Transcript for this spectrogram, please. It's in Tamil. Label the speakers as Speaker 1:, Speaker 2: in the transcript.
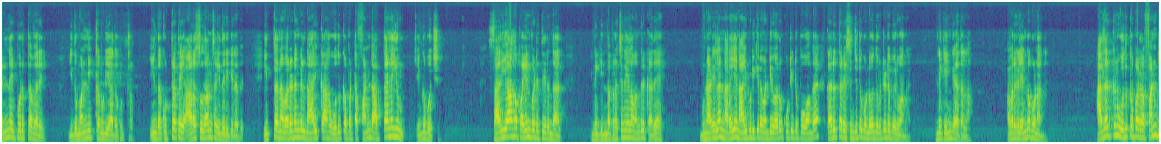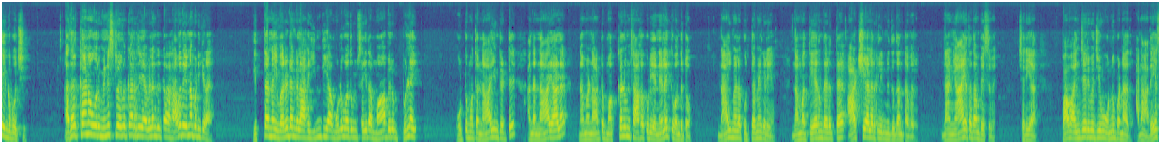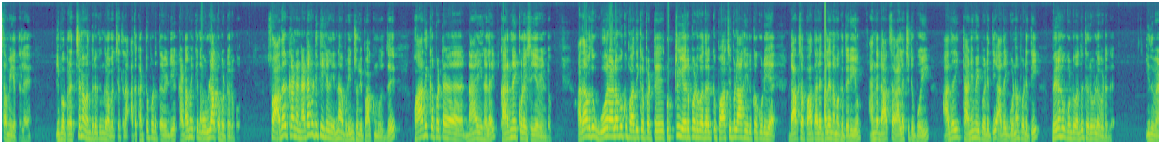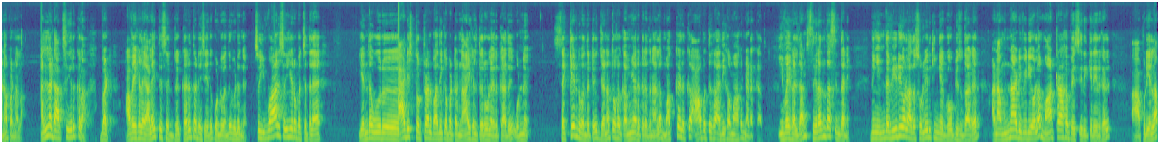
Speaker 1: என்னை பொறுத்தவரை இது மன்னிக்க முடியாத குற்றம். இந்த குற்றத்தை அரசுதான் செய்திருக்கிறது. இத்தனை வருடங்கள் நாய்க்காக ஒதுக்கப்பட்ட ஃபண்ட் அத்தனையும் எங்க போச்சு? சரியாக பயன்படுத்தி இருந்தால் இன்னைக்கு இந்த பிரச்சனையெல்லாம் வந்திருக்காதே? முன்னாடிலாம் நிறைய நாய் பிடிக்கிற வண்டி வரும் கூட்டிட்டு போவாங்க கருத்தடை செஞ்சுட்டு கொண்டு வந்து விட்டுட்டு போயிருவாங்க. இன்னைக்கு எங்க அதெல்லாம்? அவர்கள் எங்க போனாங்க? அதற்குன்னு ஒதுக்கப்படுற ஃபண்ட் எங்க போச்சு? அதற்கான ஒரு மினிஸ்டர் இருக்கார் இல்லையா விலங்குக்காக? அவர் என்ன படிக்கிறார்? இத்தனை வருடங்களாக இந்தியா முழுவதும் செய்த மாபெரும் பிழை ஒட்டுமொத்த நாயும் கெட்டு அந்த நாயால நம்ம நாட்டு மக்களும் சாகக்கூடிய நிலைக்கு வந்துட்டோம். நாய் மேல குத்தமே கிடையாது. நம்ம தேர்ந்தெடுத்த ஆட்சியாளர்களின் மீது தான் தவறு. நான் நியாயத்தை தான் பேசுவேன். சரியா? பாவம் அஞ்சறி விஜயம் ஒன்றும் பண்ணாது. ஆனால் அதே சமயத்துல இப்ப பிரச்சனை வந்திருக்குங்கிற பட்சத்துல அதை கட்டுப்படுத்த வேண்டிய கடமைக்கு நம்ம உள்ளாக்கப்பட்டிருக்கும். ஸோ அதற்கான நடவடிக்கைகள் என்ன அப்படின்னு சொல்லி பார்க்கும்போது பாதிக்கப்பட்ட நாய்களை கருணை கொலை செய்ய வேண்டும். அதாவது ஓரளவுக்கு பாதிக்கப்பட்டு குற்று ஏற்படுவதற்கு பாசிபிளாக இருக்கக்கூடிய டாக்டர் பார்த்தாலே நமக்கு தெரியும். அந்த டாக்டர் அழைச்சிட்டு போய் அதை தனிமைப்படுத்தி அதை குணப்படுத்தி பிறகு கொண்டு வந்து தெருவில் விடுங்க. இது வேணா பண்ணலாம். நல்ல டாக்ஸ் இருக்கலாம். பட் அவைகளை அழைத்து சென்று கருத்தடை செய்து கொண்டு வந்து விடுங்க. ஸோ இவ்வாறு செய்யற பட்சத்துல எந்த ஒரு ஆடிஸ் தொற்றால் பாதிக்கப்பட்ட நாய்கள் தெருவில் இருக்காது. ஒன்று செகண்ட் வந்துட்டு ஜனத்தொகை கம்மியா இருக்கிறதுனால மக்களுக்கு ஆபத்துகள் அதிகமாக நடக்காது. இவைகள் தான் சிறந்த சிந்தனை. நீங்க இந்த வீடியோவில் அதை சொல்லியிருக்கீங்க கோபி சுதாகர். ஆனா முன்னாடி வீடியோவில் மாற்றாக பேசியிருக்கிறீர்கள். அப்படியெல்லாம்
